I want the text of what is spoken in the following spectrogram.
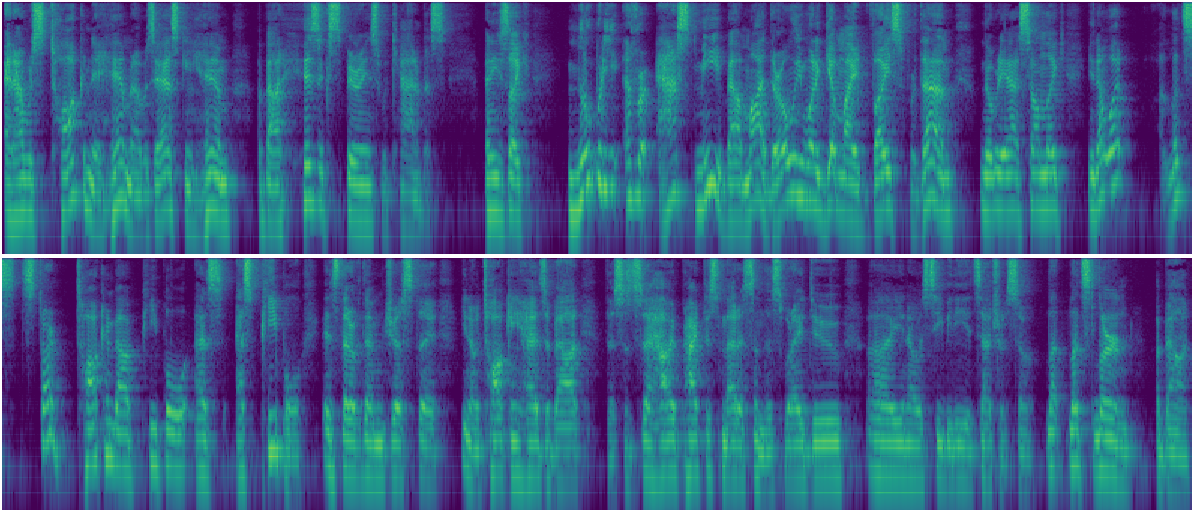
and I was talking to him and I was asking him about his experience with cannabis. And he's like, nobody ever asked me about mine. They only want to get my advice for them. Nobody asked. So I'm like, you know what? Let's start talking about people as as people instead of them just uh, you know talking heads about this is how I practice medicine. This is what I do. Uh, you know, CBD, etc. So let, let's learn about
